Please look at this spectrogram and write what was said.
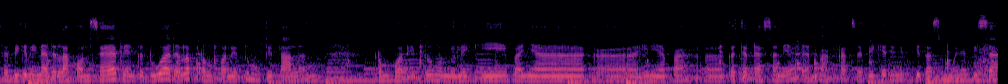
Saya pikir ini adalah konsep. Yang kedua adalah perempuan itu multi talent perempuan itu memiliki banyak uh, ini apa uh, kecerdasan ya dan bakat. Saya pikir ini kita semuanya bisa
